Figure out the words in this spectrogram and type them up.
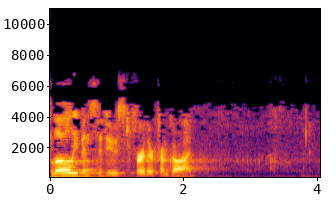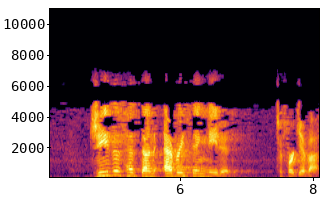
slowly been seduced further from God. Jesus has done everything needed to forgive us.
